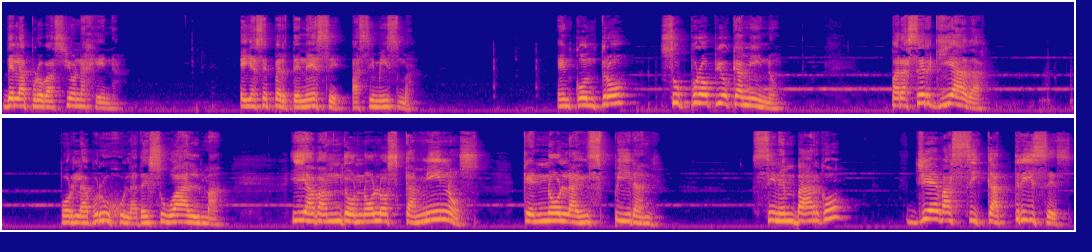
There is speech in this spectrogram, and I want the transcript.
de la aprobación ajena. Ella se pertenece a sí misma. Encontró su propio camino para ser guiada por la brújula de su alma y abandonó los caminos que no la inspiran. Sin embargo, lleva cicatrices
